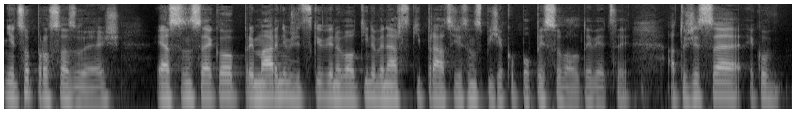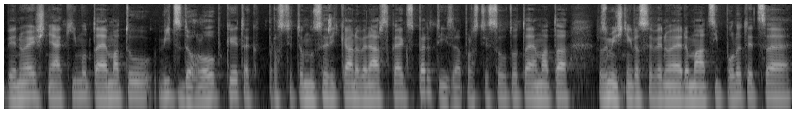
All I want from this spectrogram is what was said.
něco prosazuješ. Já jsem se jako primárně vždycky věnoval té novinářské práci, že jsem spíš jako popisoval ty věci. A to, že se jako věnuješ nějakému tématu víc dohloubky, tak prostě tomu se říká novinářská expertíza. Prostě jsou to témata, rozumíš, někdo se věnuje domácí politice,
